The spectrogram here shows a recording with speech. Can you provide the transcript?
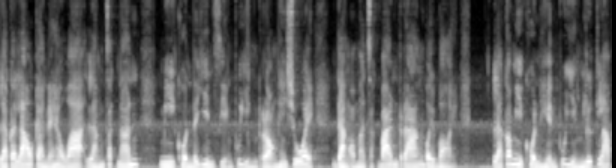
แล้วก็เล่ากันนะคะว่า หลังจากนั้นมีคนได้ยินเสียงผู้หญิงร้องให้ช่วย ดังออกมาจากบ้านร้างบ่อยๆ แล้วก็มีคนเห็นผู้หญิงลึกลับ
